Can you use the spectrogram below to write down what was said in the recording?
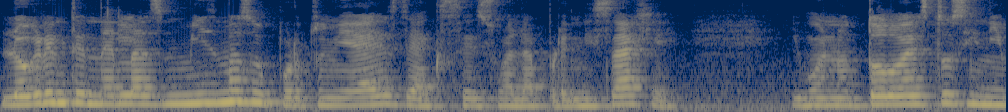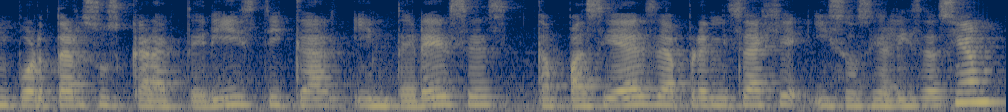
logren tener las mismas oportunidades de acceso al aprendizaje. Y bueno, todo esto sin importar sus características, intereses, capacidades de aprendizaje y socialización.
